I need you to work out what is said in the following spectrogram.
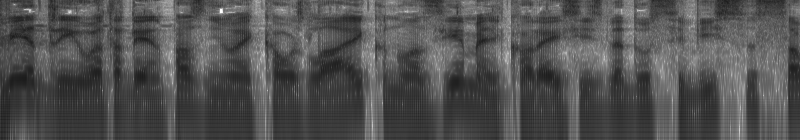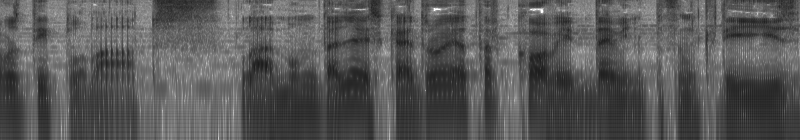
Zviedrija otrdien paziņoja, ka uz laiku no Ziemeļkorejas izvedusi visus savus diplomātus. Lēmumu daļai skaidrojot ar Covid-19 krīzi.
